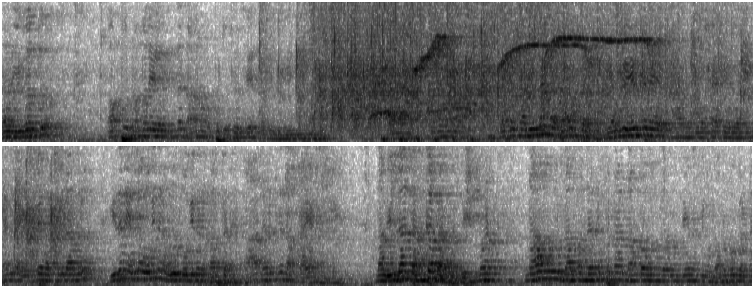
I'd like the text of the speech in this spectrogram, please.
ಆದರೆ ಇವತ್ತು ಅಪ್ಪು ನಮ್ಮದೇ ಇರೋದ್ರಿಂದ ನಾನು, ಅಪ್ಪು ಜೊತೆ ಸೇರ್ಕೊಂಡಿದ್ದೀನಿ ನಾವಿಲ್ಲ ಅಂತ ಭಾವಿಸ್ತಾ ಇದ್ದೀವಿ. ಎಲ್ಲರೂ ಹೇಳ್ತಾರೆ ಒಂದು ವರ್ಷ ವರ್ಷ ಎಲ್ಲ ಎಷ್ಟೇ ವರ್ಷಗಳಾದರೂ ಇದನ್ನೇ ಎಲ್ಲ ಹೋಗಿದ್ದಾನೆ ಊರಿಗೆ ಹೋಗಿದ್ದಾನೆ ಬರ್ತಾನೆ. ಆ ನೆನಪಿನ ನಾವು ಕಾಯ ಮಾಡ್ತೀವಿ ನಾವಿಲ್ಲ ಅಂತ ಅನ್ಕೋಬಾರ್ದು. ವಿಶ್ ನಾವು ನಮ್ಮ ನೆನಪನ್ನ, ನಮ್ಮ ಒಂದು ಒಂದು ಏನಂತೀವಿ, ಒಂದು ಅನುಭವಗಳನ್ನ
